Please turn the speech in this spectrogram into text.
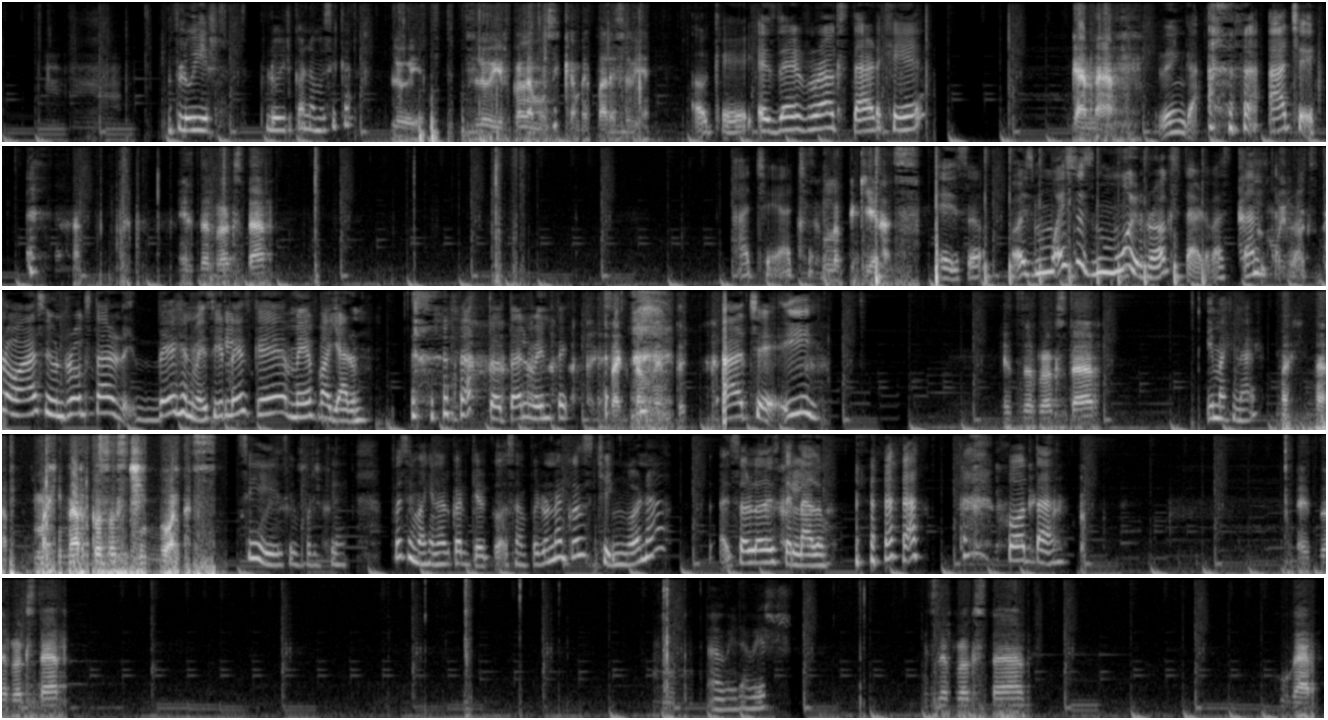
fluir. Fluir con la música. Fluir. Fluir con la música, me parece bien. Ok. Es de Rockstar G. Ganar. Venga. H. Es de Rockstar. H, H. Hacer lo que quieras. Eso. Es, eso es muy rockstar, bastante. muy rockstar. Hace un rockstar. Déjenme decirles que me fallaron. Totalmente. Exactamente. H, I. Es de rockstar. Imaginar. Imaginar. Imaginar cosas chingonas. Sí, sí, porque puedes imaginar cualquier cosa, pero una cosa chingona, solo de este lado. J. Es de Rockstar. A ver, a ver. Es de Rockstar. Jugar.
